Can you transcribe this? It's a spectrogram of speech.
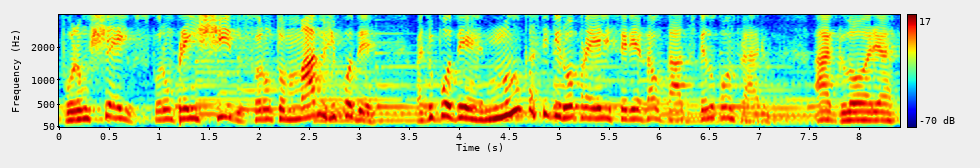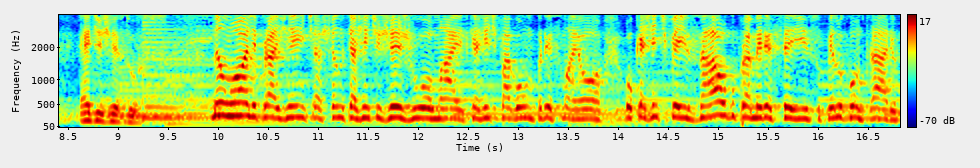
Foram cheios, foram preenchidos, foram tomados de poder, mas o poder nunca se virou para eles serem exaltados, pelo contrário, a glória é de Jesus. Não olhe para a gente achando que a gente jejuou mais, que a gente pagou um preço maior, ou que a gente fez algo para merecer isso. Pelo contrário,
